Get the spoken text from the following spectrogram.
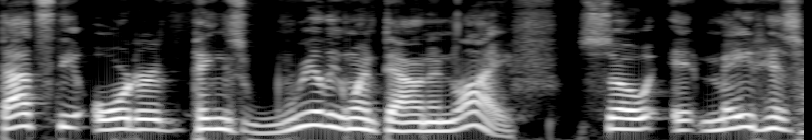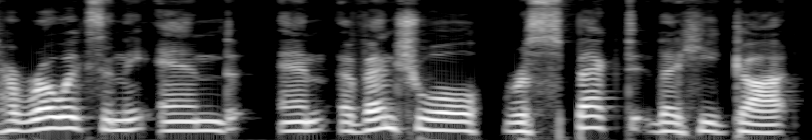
that's the order things really went down in life. So it made his heroics in the end and eventual respect that he got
